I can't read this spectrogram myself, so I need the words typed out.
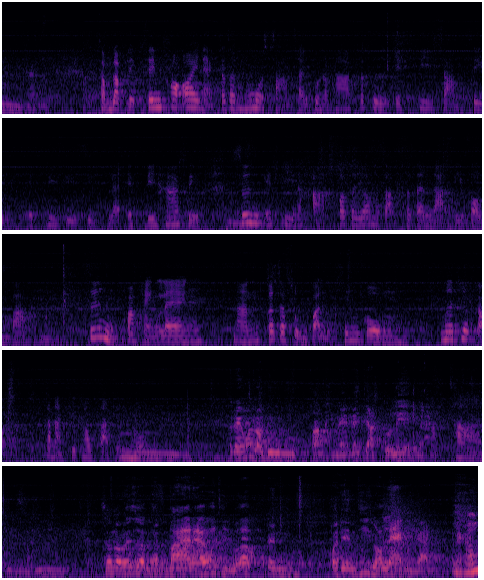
อืมอ่าสำหรับเหล็กเส้นข้ออ้อยเนี่ยก็จะมีทั้งหมด3ชั้นคุณภาพก็คือ SD 30 SD 40 และ SD 50 ซึ่ง SD นะคะก็จะย่อมาจาก Standard Deform Bar ซึ่งความแข็งแรงนั้นก็จะสูงกว่าเหล็กเส้นกลม เมื่อเทียบกับขนาดที่เท่ากันอืมแสดงว่าเราดูความแข็งแรงได้จากตัวเลขนะครับใช่สำหรับในส่วนถัดมานะครับก็ถือว่าเป็นประเด็นที่ร้อนแรงเหมือนกันนะครับ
